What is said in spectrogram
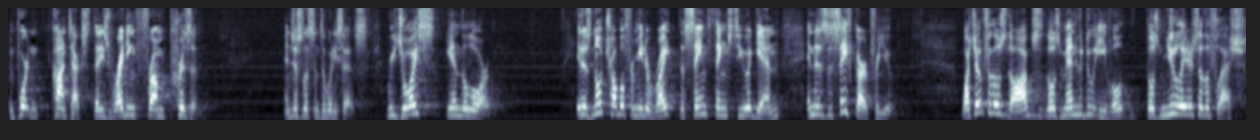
important context that he's writing from prison. And just listen to what he says Rejoice in the Lord. It is no trouble for me to write the same things to you again and it is a safeguard for you. Watch out for those dogs, those men who do evil, those mutilators of the flesh.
